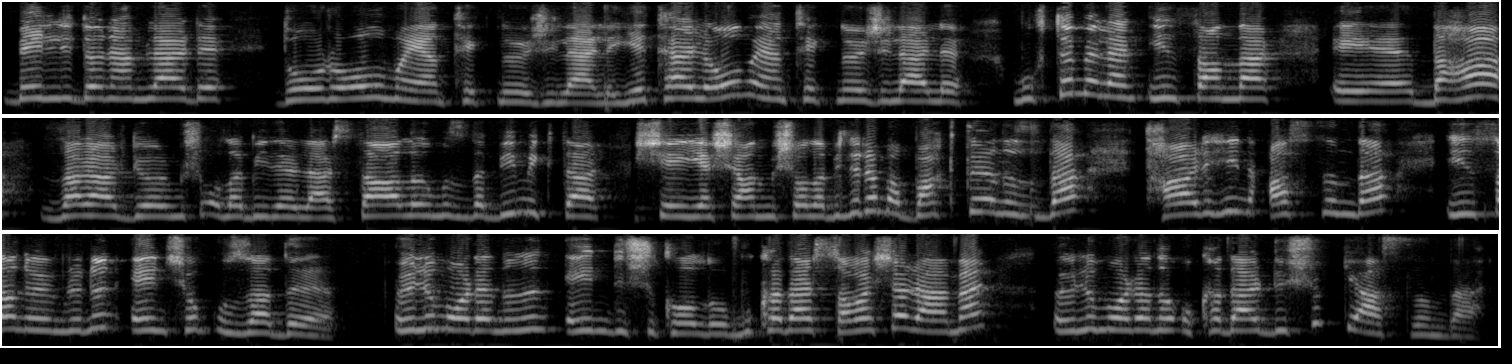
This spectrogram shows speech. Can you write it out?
belli dönemlerde doğru olmayan teknolojilerle, yeterli olmayan teknolojilerle muhtemelen insanlar e, daha zarar görmüş olabilirler. Sağlığımızda bir miktar şey yaşanmış olabilir ama baktığınızda tarihin aslında insan ömrünün en çok uzadığı, ölüm oranının en düşük olduğu, bu kadar savaşa rağmen ölüm oranı o kadar düşük ki aslında.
